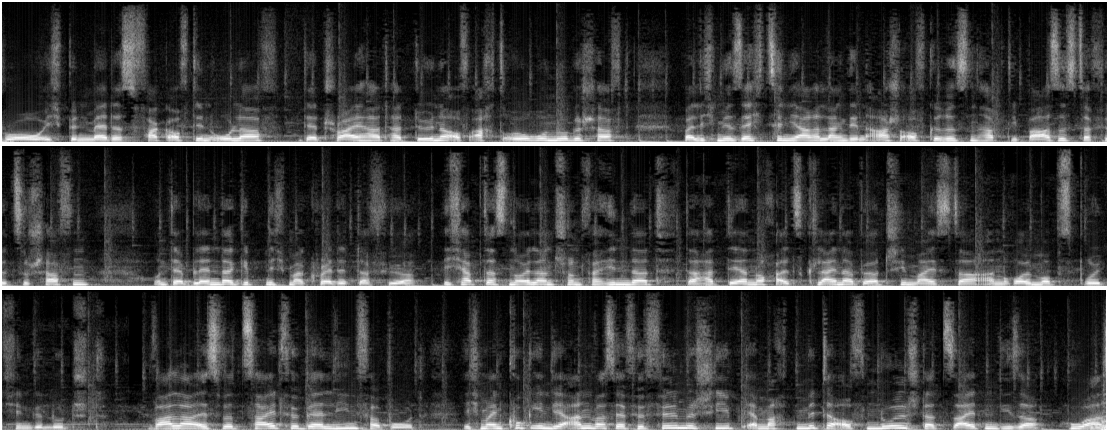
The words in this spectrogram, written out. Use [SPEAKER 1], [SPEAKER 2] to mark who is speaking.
[SPEAKER 1] Bro, ich bin mad as fuck auf den Olaf. Der Tryhard hat Döner auf 8 Euro nur geschafft, weil ich mir 16 Jahre lang den Arsch aufgerissen habe, die Basis dafür zu schaffen und der Blender gibt nicht mal Credit dafür. Ich habe das Neuland schon verhindert, da hat der noch als kleiner Birchie-Meister an Rollmops-Brötchen gelutscht. Walla, es wird Zeit für Berlin-Verbot. Ich meine, guck ihn dir an, was er für Filme schiebt. Er macht Mitte auf Null statt Seiten dieser Huan.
